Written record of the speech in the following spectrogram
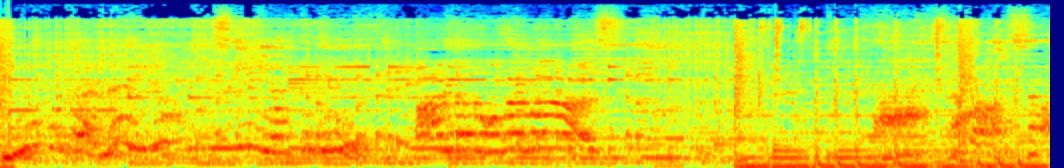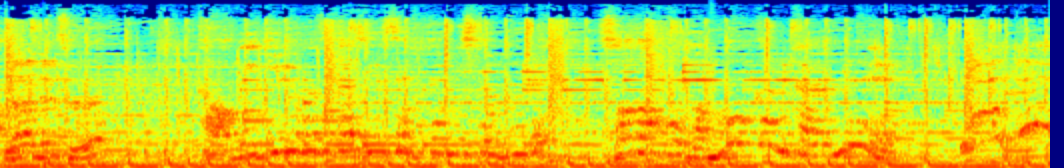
言う。ことはないよ好きにやってくれありがとうございますああそう。そう。何ですとびきり難しい設定にしておくれその方が儲かるからね。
